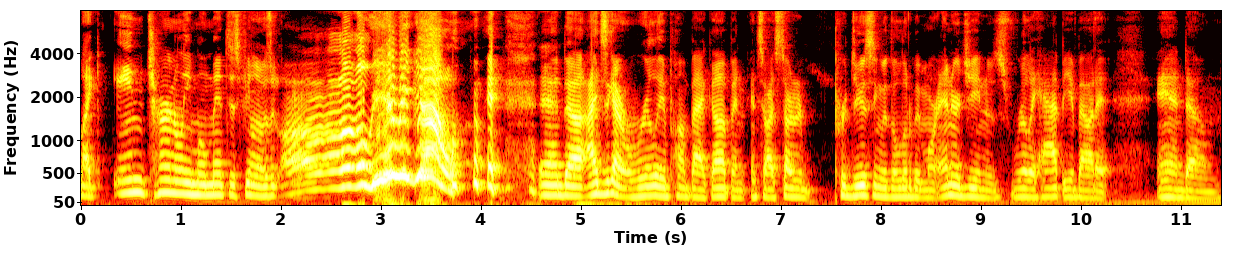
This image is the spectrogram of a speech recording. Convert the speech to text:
Like internally momentous feeling. I was like, oh, here we go. and uh, I just got really pumped back up. And, and so I started producing with a little bit more energy and was really happy about it. And um,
